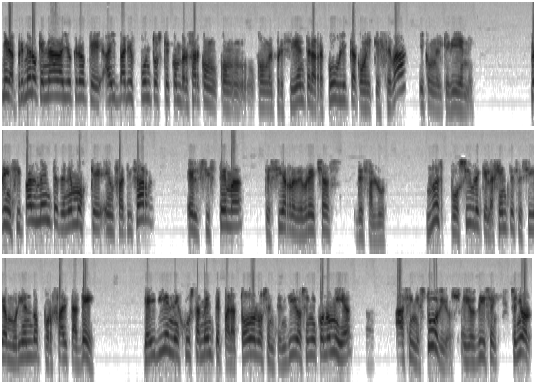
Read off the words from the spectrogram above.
Mira, primero que nada, yo creo que hay varios puntos que conversar con, con, con el presidente de la República, con el que se va y con el que viene. Principalmente tenemos que enfatizar el sistema de cierre de brechas de salud. No es posible que la gente se siga muriendo por falta de. De ahí viene justamente para todos los entendidos en economía, hacen estudios. Ellos dicen, señor,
